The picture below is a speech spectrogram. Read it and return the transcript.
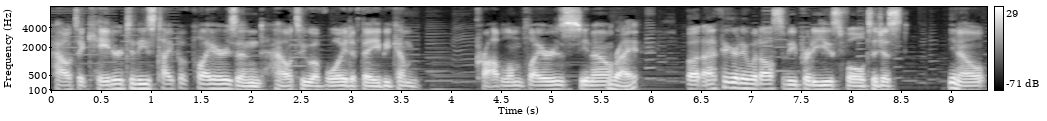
how to cater to these type of players and how to avoid if they become problem players. You know, Right. but I figured it would also be pretty useful to just, you know,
